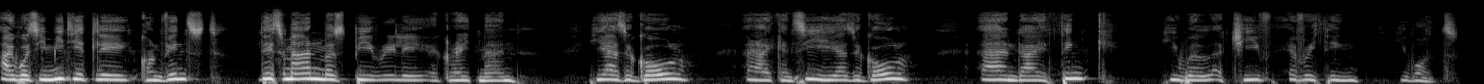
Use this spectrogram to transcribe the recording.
I was immediately convinced this man must be really a great man. He has a goal, and I can see he has a goal, and I think he will achieve everything he wants.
